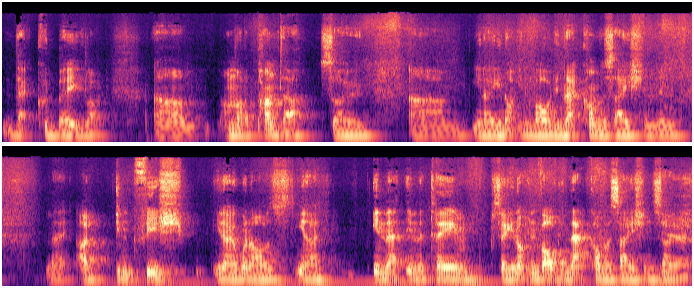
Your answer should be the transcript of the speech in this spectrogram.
that could be. Like, um, I'm not a punter, so um, you know you're not involved in that conversation. And mate, I didn't fish, you know, when I was you know in that in the team, so you're not involved in that conversation. So yeah.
